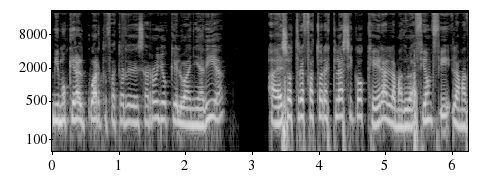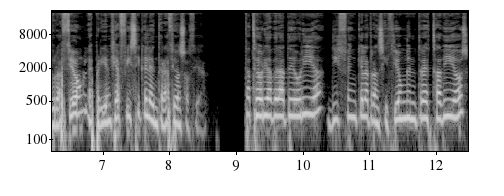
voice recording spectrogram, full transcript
Vimos que era el cuarto factor de desarrollo que lo añadía a esos tres factores clásicos que eran la maduración, la maduración, la experiencia física y la interacción social. Estas teorías de la teoría dicen que la transición entre estadios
